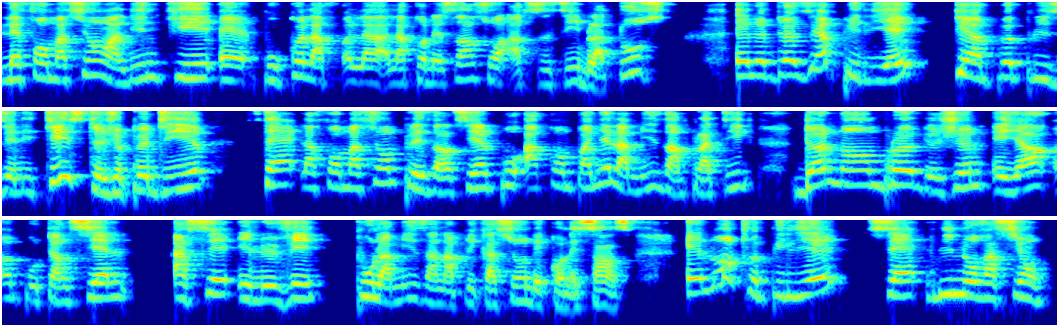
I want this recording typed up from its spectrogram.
les formations en ligne qui est pour que la, la, connaissance soit accessible à tous. Et le deuxième pilier, qui est un peu plus élitiste, je peux dire, c'est la formation présentielle pour accompagner la mise en pratique d'un nombre de jeunes ayant un potentiel assez élevé pour la mise en application des connaissances. Et l'autre pilier, c'est l'innovation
